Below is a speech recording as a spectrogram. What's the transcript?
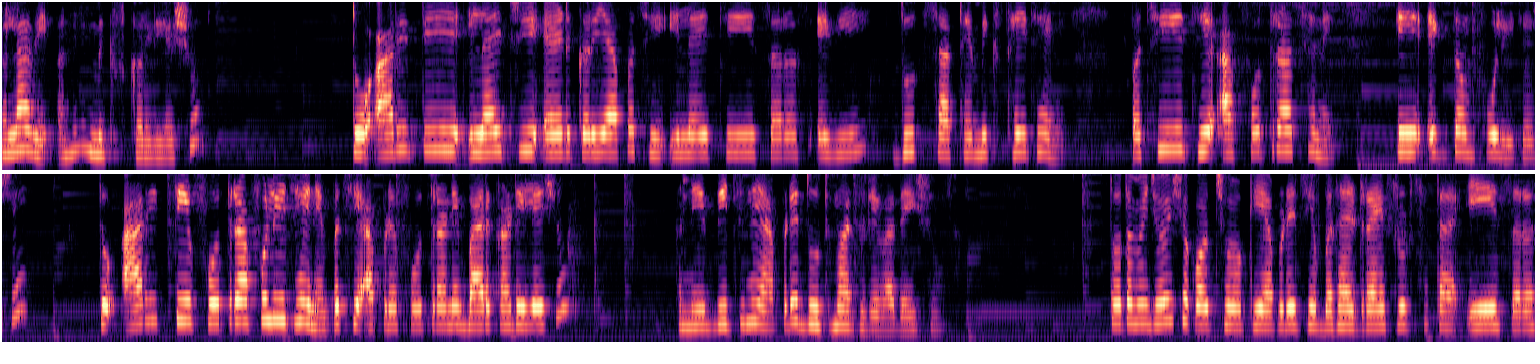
હલાવી અને મિક્સ કરી લેશું. તો આ રીતે ઇલાયચી એડ કર્યા પછી ઇલાયચી સરસ એવી દૂધ સાથે મિક્સ થઈ જાય ને. પછી જે આ ફોતરા છે ને, એ એકદમ ફૂલી જશે. તો આ રીતે ફોતરા ફૂલી જાય ને પછી આપણે ફોતરાને બહાર કાઢી લઈશું અને બીજને આપણે દૂધમાં જ રહેવા દઈશું. તો તમે જોઈ શકો છો કે આપણે જે બધા ડ્રાય ફ્રૂટ્સ હતા એ સરસ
